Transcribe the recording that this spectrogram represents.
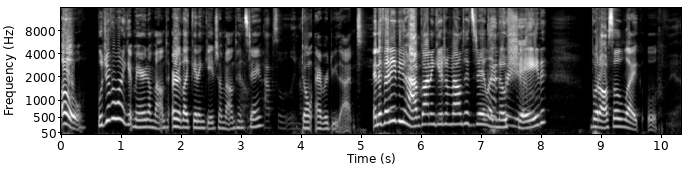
Oh, would you ever want to get married on Valentine or like get engaged on Valentine's Day? Absolutely not. Don't ever do that. And if any of you have gotten engaged on Valentine's Day, like Good no you. shade, but also like, ooh, Yeah.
